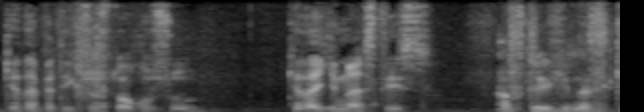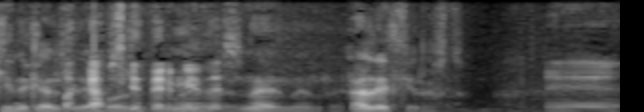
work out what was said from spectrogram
Και θα πετύχεις το στόχο σου και θα γυμναστείς. Αυτή η γυμναστική είναι καλύτερη. Θα κάψεις από και όλες. θερμίδες. Ναι, ναι, ναι. Αλήθεια είναι αυτό. Ε,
